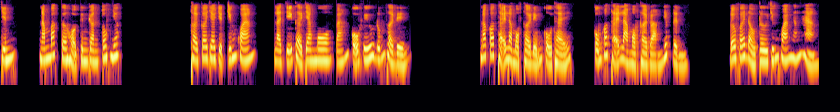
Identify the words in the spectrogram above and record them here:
9. Nắm bắt cơ hội kinh doanh tốt nhất Thời cơ giao dịch chứng khoán là chỉ thời gian mua bán cổ phiếu đúng thời điểm. Nó có thể là một thời điểm cụ thể, cũng có thể là một thời đoạn nhất định. Đối với đầu tư chứng khoán ngắn hạn,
